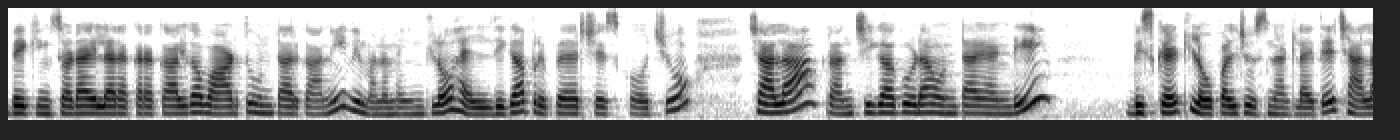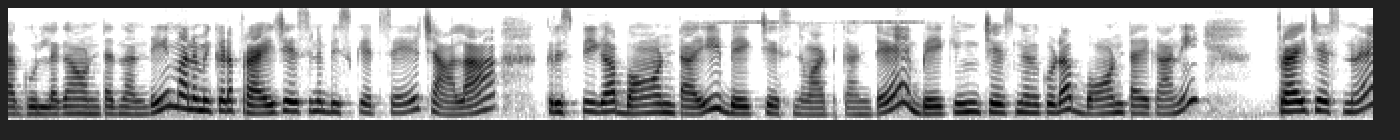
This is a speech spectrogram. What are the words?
బేకింగ్ సోడా ఇలా రకరకాలుగా వాడుతూ ఉంటారు కానీ ఇవి మనం ఇంట్లో హెల్దీగా ప్రిపేర్ చేసుకోవచ్చు. చాలా క్రంచీగా కూడా ఉంటాయండి. బిస్కెట్ లోపల చూసినట్లయితే చాలా గుల్లగా ఉంటుందండి. మనం ఇక్కడ ఫ్రై చేసిన బిస్కెట్సే చాలా క్రిస్పీగా బాగుంటాయి బేక్ చేసిన వాటికంటే. బేకింగ్ చేసినవి కూడా బాగుంటాయి కానీ ఫ్రై చేసినవే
